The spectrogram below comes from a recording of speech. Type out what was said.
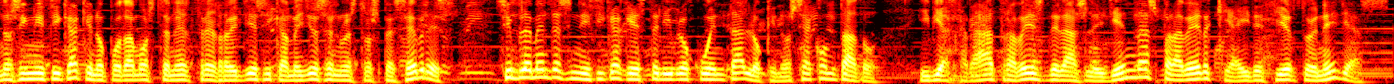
No significa que no podamos tener tres reyes y camellos en nuestros pesebres. Simplemente significa que este libro cuenta lo que no se ha contado y viajará a través de las leyendas para ver qué hay de cierto en ellas.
